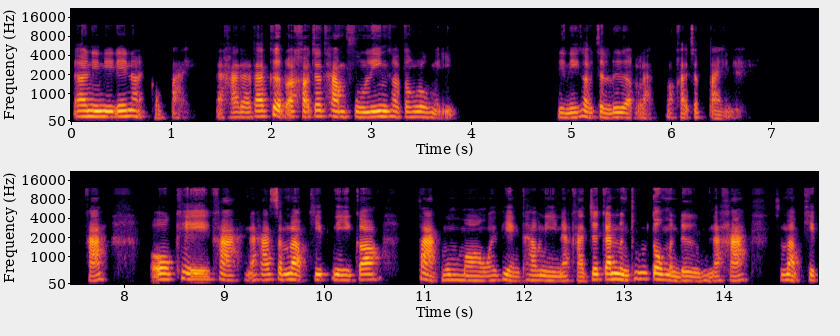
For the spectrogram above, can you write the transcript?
แล้วนิดๆหน่อยก็ไป นะคะ แต่ถ้าเกิดว่าเขาจะทำฟูลลิ่งเขาต้องลงมาอีก ทีนี้เขาจะเลือกละว่าเขาจะไปไหนคะโอเคค่ะนะคะสำหรับคลิปนี้ก็ฝากมุมมองไว้เพียงเท่านี้นะคะ เจอกันหนึ่งทุ่มตรงเหมือนเดิมนะคะสำหรับคลิป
